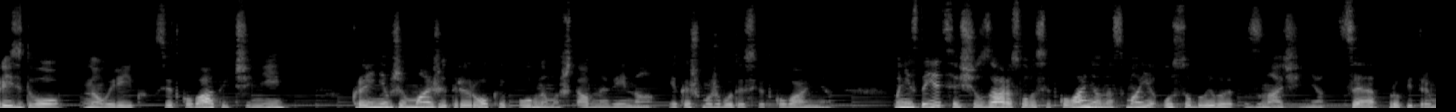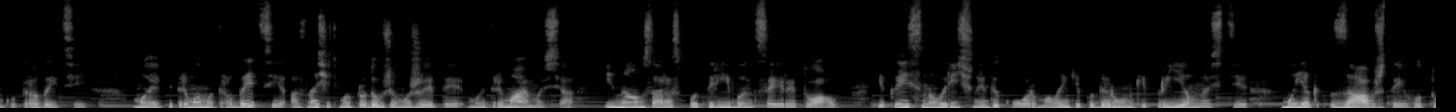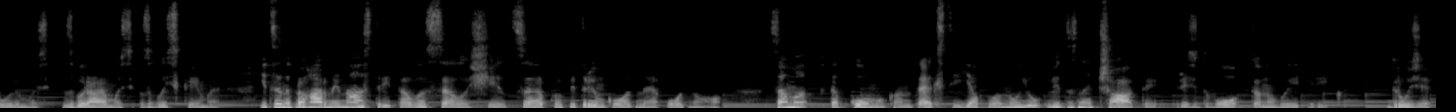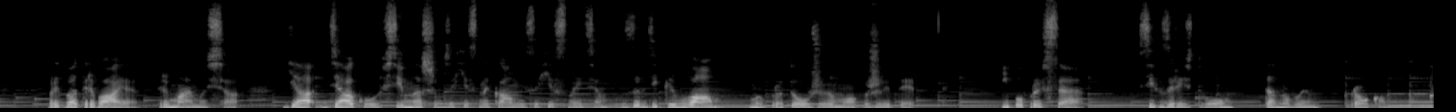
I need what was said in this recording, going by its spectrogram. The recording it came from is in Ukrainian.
Різдво, Новий рік святкувати чи ні? В країні вже майже три роки повномасштабна війна. Яке ж може бути святкування? Мені здається, що зараз слово святкування у нас має особливе значення. Це про підтримку традицій. Ми підтримуємо традиції, а значить, ми продовжуємо жити, ми тримаємося. І нам зараз потрібен цей ритуал. Якийсь новорічний декор, маленькі подарунки, приємності. Ми, як завжди, готуємось, збираємось з близькими. І це не про гарний настрій та веселощі, це про підтримку одне одного. Саме в такому контексті я планую відзначати Різдво та Новий рік. Друзі, боротьба триває, тримаємося. Я дякую всім нашим захисникам і захисницям. Завдяки вам ми продовжуємо жити. І попри все, всіх з Різдвом та Новим роком.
